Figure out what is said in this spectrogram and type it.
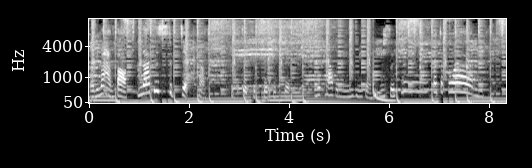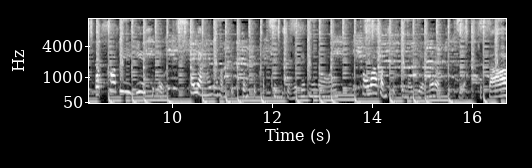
วันนี้มาอ่านต่อหน้าที่ 17 ค่ะ 17 17 17รูปภาพวันนี้มีแต่หนังสือหนึ่งหนึ่งกฎจักรวาลกฎข้อที่21ถ้ายังไม่มีความสุขจงฝึกขอบคุณสิ่งเล็กๆน้อยๆเพราะว่าความสุขจะมาเยือนเมื่อเราคิดบวกถูกต้อง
